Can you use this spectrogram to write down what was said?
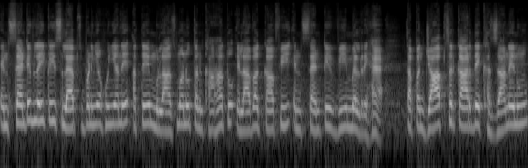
ਇਨਸੈਂਟਿਵ ਲਈ ਕਈ ਸਲੈਬਸ ਬਣੀਆਂ ਹੋਈਆਂ ਨੇ ਅਤੇ ਮੁਲਾਜ਼ਮਾਂ ਨੂੰ ਤਨਖਾਹਾਂ ਤੋਂ ਇਲਾਵਾ ਕਾਫੀ ਇਨਸੈਂਟਿਵ ਵੀ ਮਿਲ ਰਿਹਾ ਹੈ। ਤਾਂ ਪੰਜਾਬ ਸਰਕਾਰ ਦੇ ਖਜ਼ਾਨੇ ਨੂੰ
